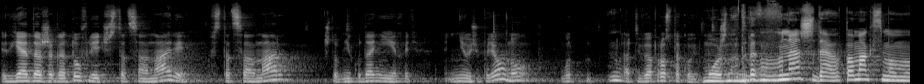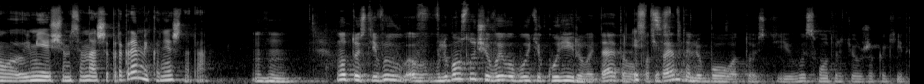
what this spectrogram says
Я даже готов лечь в стационаре, в стационар, чтобы никуда не ехать. Не очень поняла, но вот вопрос такой. Можно, да? В наш, да, по максимуму имеющимся в нашей программе, конечно, да. Угу. Ну, то есть и вы в любом случае вы его будете курировать, да, этого пациента любого, то есть и вы смотрите уже какие-то.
